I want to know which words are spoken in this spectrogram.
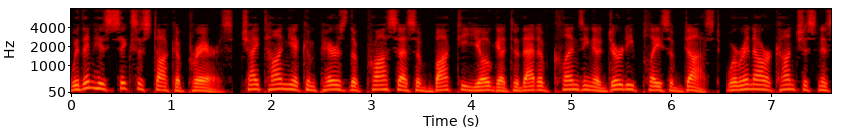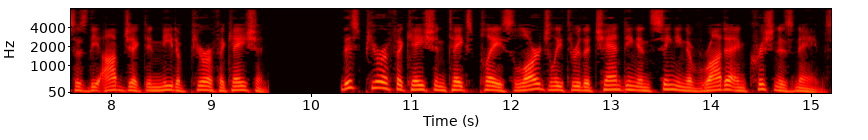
Within his Siksastaka prayers, Chaitanya compares the process of bhakti yoga to that of cleansing a dirty place of dust, wherein our consciousness is the object in need of purification. This purification takes place largely through the chanting and singing of Radha and Krishna's names.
